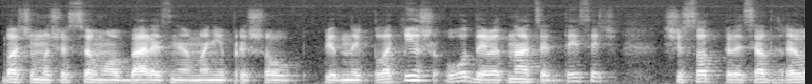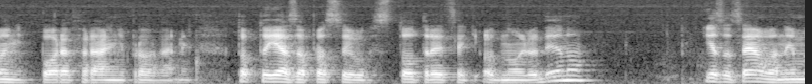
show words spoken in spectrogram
бачимо, що 7 березня мені прийшов від них платіж у 19 тисяч 650 гривень по реферальній програмі. Тобто я запросив 131 людину, і за це вони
